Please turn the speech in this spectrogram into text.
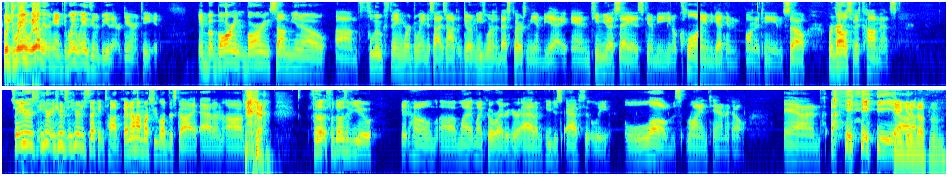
But Dwyane Wade, on the other hand, Dwyane Wade's going to be there, guaranteed. And, but barring barring some you know um, fluke thing where Dwyane decides not to do it, I mean he's one of the best players in the NBA, and Team USA is going to be you know clawing to get him on the team. So regardless of his comments, so here's here, here's here's a second topic. I know how much you love this guy, Adam. Um, for the, for those of you at home, uh, my my co-writer here, Adam, he just absolutely loves Ryan Tannehill and he, can't get uh, enough of him.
